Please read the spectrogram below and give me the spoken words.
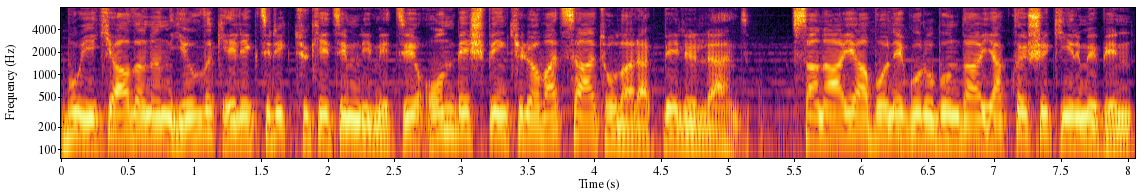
Bu iki alanın yıllık elektrik tüketim limiti 15.000 kWh olarak belirlendi. Sanayi abone grubunda yaklaşık 20 bin,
